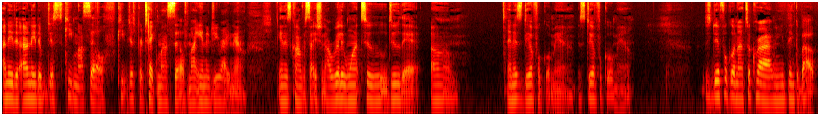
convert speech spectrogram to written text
I need to. I need to just keep myself, keep just protect myself, my energy right now in this conversation. I really want to do that, um, and it's difficult, man. It's difficult, man. It's difficult not to cry when you think about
